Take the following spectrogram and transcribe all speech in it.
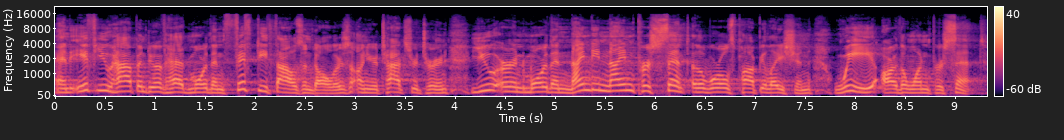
And if you happen to have had more than $50,000 on your tax return, you earned more than 99% of the world's population. We are the 1%.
